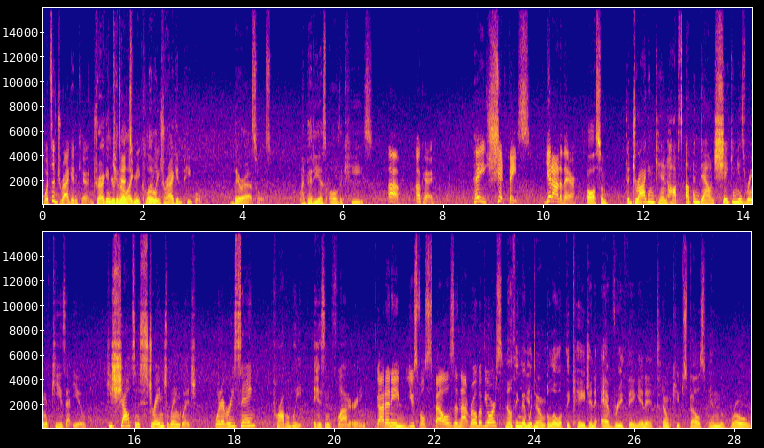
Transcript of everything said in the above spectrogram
What's a dragonkin? Dragonkin You're are to like me, little dragon people. They're assholes. I bet he has all the keys. Oh, okay. Hey, shitface! Get out of there! Awesome. The dragonkin hops up and down, shaking his ring of keys at you. He shouts in a strange language. Whatever he's saying probably isn't flattering. Got any Hmm. useful spells in that robe of yours? Nothing that You wouldn't don't- blow up the cage and everything in it. Don't keep spells in the robe.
